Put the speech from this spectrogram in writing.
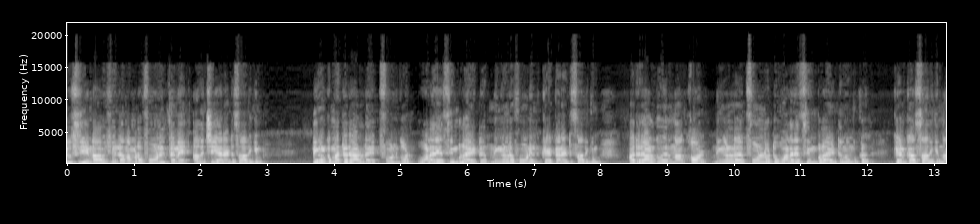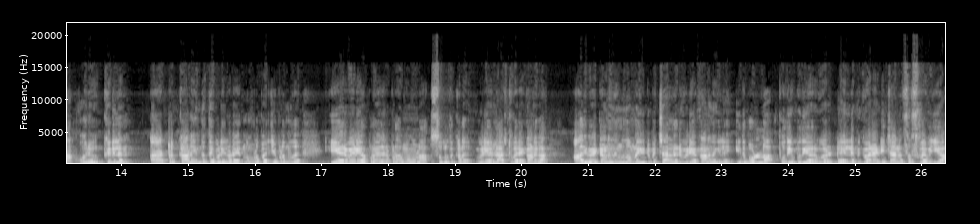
യൂസ് ചെയ്യേണ്ട ആവശ്യമില്ല. നമ്മുടെ ഫോണിൽ തന്നെ അത് ചെയ്യാനായിട്ട് സാധിക്കും. നിങ്ങൾക്ക് മറ്റൊരാളുടെ ഫോൺ കോൾ വളരെ സിമ്പിൾ ആയിട്ട് നിങ്ങളുടെ ഫോണിൽ കേൾക്കാനായിട്ട് സാധിക്കും. മറ്റൊരാൾക്ക് വരുന്ന കോൾ നിങ്ങളുടെ ഫോണിലോട്ട് വളരെ സിമ്പിൾ ആയിട്ട് നമുക്ക് കേൾക്കാൻ സാധിക്കുന്ന ഒരു കിടിലൻ ട്രിക്കാണ് ഇന്നത്തെ വീഡിയോയിലൂടെ നമ്മൾ പരിചയപ്പെടുന്നത്. ഈ ഒരു വീഡിയോ പ്രയോജനപ്രദമെന്നുള്ള സുഹൃത്തുക്കൾ വീഡിയോ ലാസ്റ്റ് വരെ കാണുക. ആദ്യമായിട്ടാണ് നിങ്ങൾ നമ്മുടെ യൂട്യൂബ് ചാനൽ ഒരു വീഡിയോ കാണുന്നെങ്കിൽ ഇതുപോലുള്ള പുതിയ പുതിയ അറിവുകൾ ഡെയിലി ലഭിക്കുവാനായിട്ട് ചാനൽ സബ്സ്ക്രൈബ് ചെയ്യുക.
